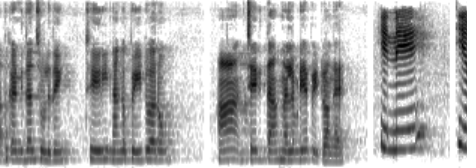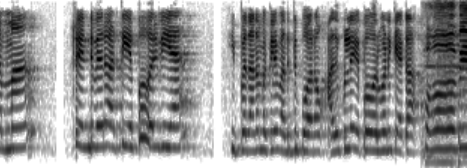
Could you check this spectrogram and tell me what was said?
அதுக்காண்டி தான் சொல்லுதேன். சரி நாங்க போயிட்டு வரோம். ஆ சரிதான் நல்லபடியா போயிட்டு வாங்க. என்னே எம்மா ரெண்டு பேரும் அடுத்து எப்போ வருவிய இப்பதானே மக்களே வந்துட்டு போறோம். அதுக்குள்ள எப்போ வருவோன்னு கேக்கா. பாவி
